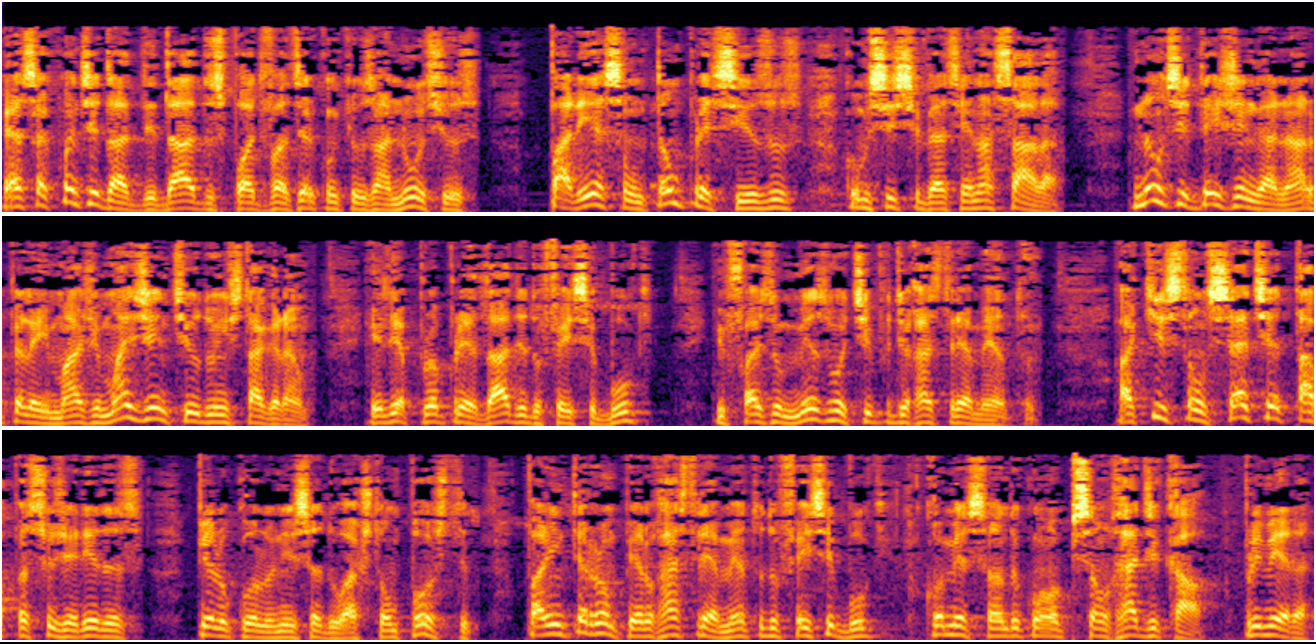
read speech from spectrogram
Essa quantidade de dados pode fazer com que os anúncios pareçam tão precisos como se estivessem na sala. Não se deixe enganar pela imagem mais gentil do Instagram. Ele é propriedade do Facebook e faz o mesmo tipo de rastreamento. Aqui estão sete etapas sugeridas pelo colunista do Washington Post para interromper o rastreamento do Facebook, começando com a opção radical. Primeira,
